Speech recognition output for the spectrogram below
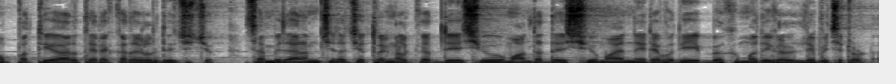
മുപ്പത്തിയാറ് തിരക്കഥകൾ രചിച്ചു. സംവിധാനം ചെയ്ത ചിത്രങ്ങൾക്ക് ദേശീയവും അന്തർദേശീയവുമായ നിരവധി ബഹുമതികൾ ലഭിച്ചിട്ടുണ്ട്.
